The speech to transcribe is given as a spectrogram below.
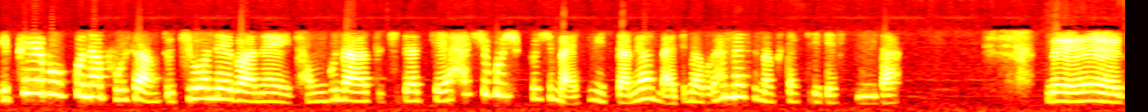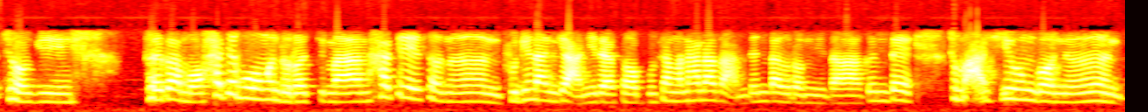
이 피해 복구나 보상 또 지원에 관해 정부나 또 지자체에 하시고 싶으신 말씀이 있다면 마지막으로 한 말씀만 부탁드리겠습니다. 네, 저기 저희가 뭐 화재 보험은 들었지만 화재에서는 불이 난 게 아니라서 보상은 하나도 안 된다 그럽니다. 근데 좀 아쉬운 거는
